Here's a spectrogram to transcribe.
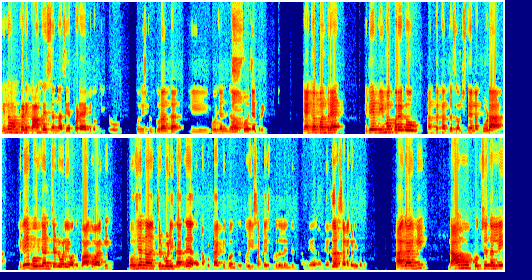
ಎಲ್ಲೋ ಒಂದ್ ಕಡೆ ಕಾಂಗ್ರೆಸ್ ಅನ್ನ ಸೇರ್ಪಡೆ ಆಗಿರೋದು ಇದು ಒಂದಿಷ್ಟು ದುರಂತ ಈ ಬಹುಜನ್ ಬಹುಜನ್ರಿಗೆ ಯಾಕಪ್ಪ ಅಂದ್ರೆ ಇದೇ ಭೀಮಕೊರೆಗು ಅಂತಕ್ಕಂಥ ಸಂಸ್ಥೆಯನ್ನ ಕೂಡ ಇದೇ ಬಹುಜನ್ ಚಳುವಳಿಯ ಒಂದು ಭಾಗವಾಗಿ ಬಹುಜನ ಚಳವಳಿದಾರ್ರೆ ಅದನ್ನ ಹುಟ್ಟಾಕಿರುವಂತದ್ದು ಈ ಸಕಲೇಶ್ಪುರದಲ್ಲಿ ನಿರ್- ಹಾಗಾಗಿ ನಾವು ಪಕ್ಷದಲ್ಲಿ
